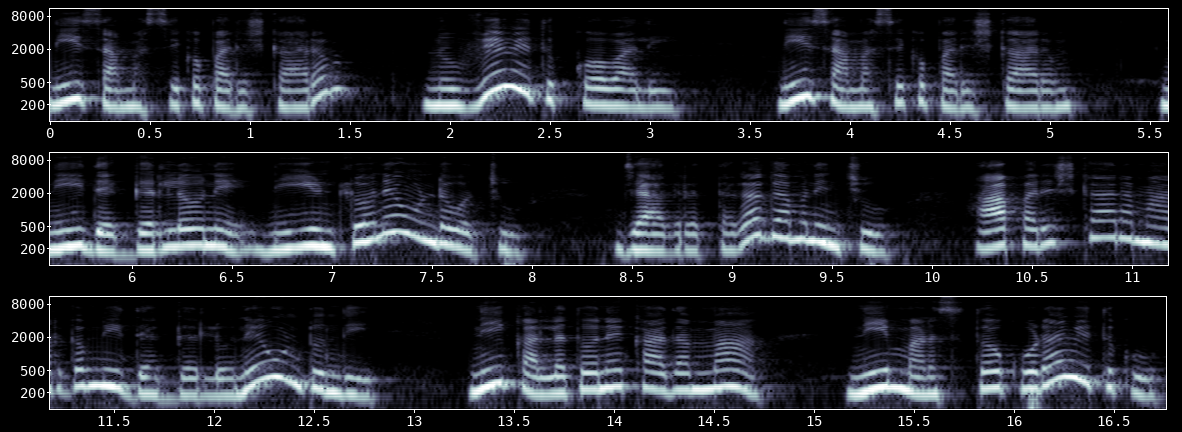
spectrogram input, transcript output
నీ సమస్యకు పరిష్కారం నువ్వే వెతుక్కోవాలి. నీ సమస్యకు పరిష్కారం నీ దగ్గరలోనే నీ ఇంట్లోనే ఉండవచ్చు. జాగ్రత్తగా గమనించు. ఆ పరిష్కార మార్గం నీ దగ్గరలోనే ఉంటుంది. నీ కళ్ళతోనే కాదమ్మా నీ మనసుతో కూడా వెతుకు.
